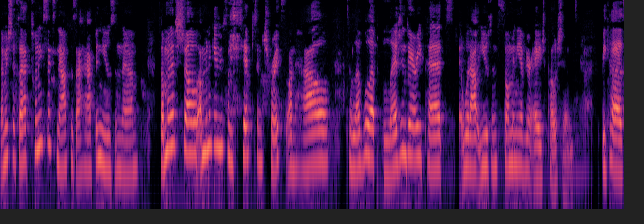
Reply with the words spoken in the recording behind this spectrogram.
let me show. So I have 26 now because I have been using them. So I'm gonna show. I'm gonna give you some tips and tricks on how to level up legendary pets without using so many of your age potions because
